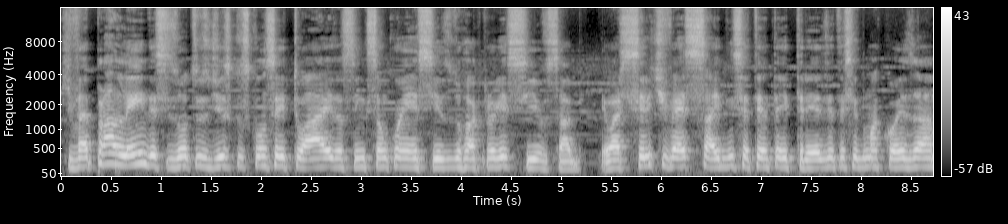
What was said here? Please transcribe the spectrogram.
que vai para além desses outros discos conceituais, assim, que são conhecidos do rock progressivo, sabe? Eu acho que se ele tivesse saído em 73, ia ter sido uma coisa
